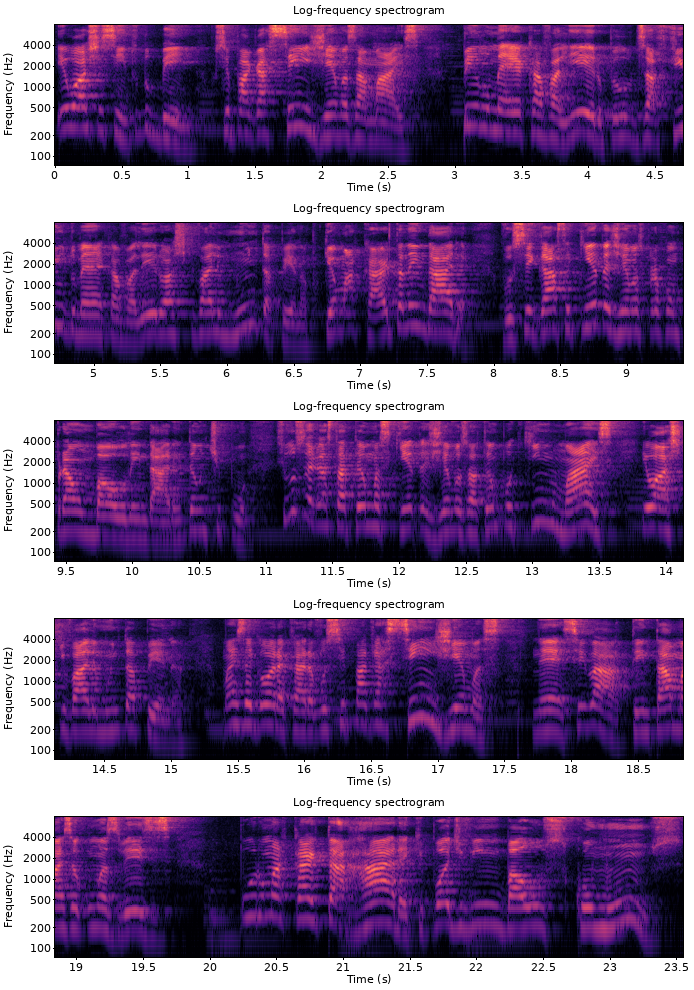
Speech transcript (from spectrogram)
eu acho assim, tudo bem, você pagar 100 gemas a mais pelo Mega Cavaleiro, pelo desafio do Mega Cavaleiro, eu acho que vale muito a pena, porque é uma carta lendária. Você gasta 500 gemas pra comprar um baú lendário, então tipo, se você gastar até umas 500 gemas ou até um pouquinho mais, eu acho que vale muito a pena. Mas agora, cara, você pagar 100 gemas, né, sei lá, tentar mais algumas vezes, por uma carta rara que pode vir em baús comuns,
